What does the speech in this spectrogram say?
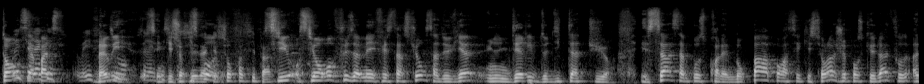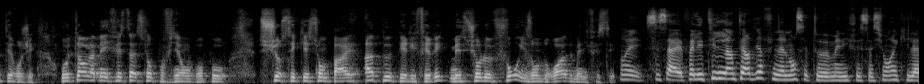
tant Oui, qu'il n'y a pas de... question- Ben oui, c'est une question qui C'est se la pose. question principale. Si, si on refuse la manifestation, ça devient une, une dérive de dictature. Et ça, ça me pose problème. Donc par rapport à ces questions-là, je pense que là, il faut interroger. Autant la manifestation, pour finir mon propos, sur ces questions me paraît un peu périphérique, mais sur le fond, ils ont le droit de manifester. Oui, c'est ça. Fallait-il l'interdire finalement cette euh, manifestation à qu'il a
